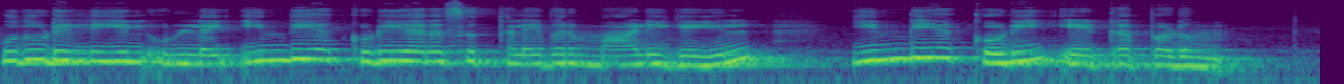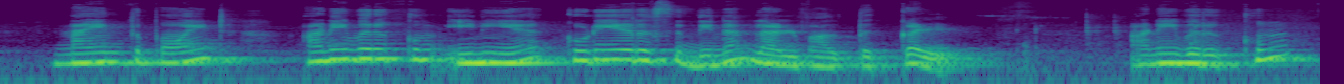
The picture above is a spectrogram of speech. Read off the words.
புதுடெல்லியில் உள்ள இந்திய குடியரசுத் தலைவர் மாளிகையில் இந்திய கொடி ஏற்றப்படும். Ninth point. அனைவருக்கும் இனிய குடியரசு தின நல்வாழ்த்துக்கள். அனைவருக்கும்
